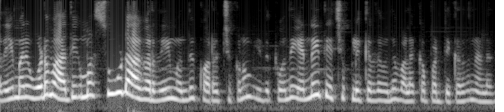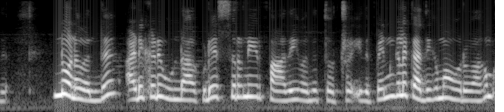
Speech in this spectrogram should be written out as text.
அதே மாதிரி உடம்பு அதிகமாக சூடாகிறதையும் வந்து குறைச்சிக்கணும். இதுக்கு வந்து எண்ணெய் தேய்ச்சி குளிக்கிறத வந்து வழக்கப்படுத்திக்கிறது நல்லது. இன்னொன்று வந்து அடிக்கடி உண்டாகக்கூடிய சிறுநீர் பாதை வந்து தொற்று. இது பெண்களுக்கு அதிகமாக உருவாகும்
